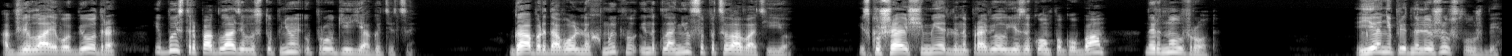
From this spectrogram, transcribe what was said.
Обвела его бедра и быстро погладила ступней упругие ягодицы. Габр довольно хмыкнул и наклонился поцеловать ее. Искушающий медленно провел языком по губам, нырнул в рот. «Я не принадлежу службе,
